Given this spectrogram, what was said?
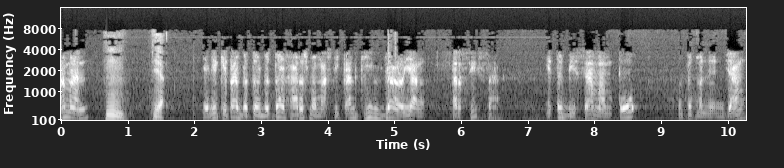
aman. Hmm, ya, Jadi kita betul-betul harus memastikan ginjal yang tersisa itu bisa mampu untuk menunjang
